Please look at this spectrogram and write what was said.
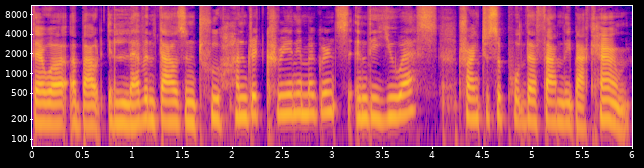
there were about 11,200 Korean immigrants in the US trying to support their family back home.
